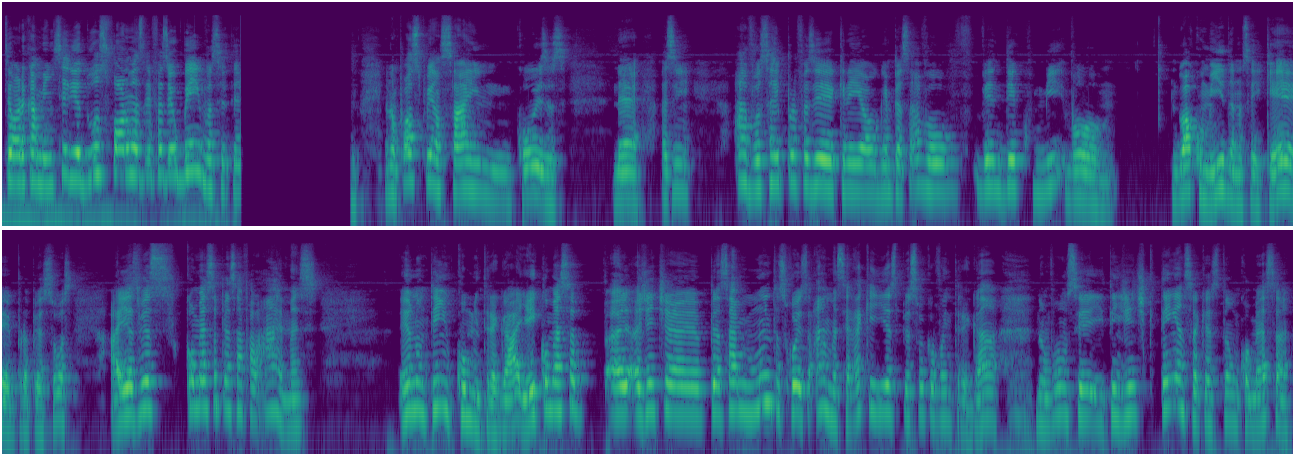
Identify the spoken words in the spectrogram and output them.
teoricamente, seria duas formas de fazer o bem, você ter... Eu não posso pensar em coisas, né, assim, ah, vou sair para fazer, que nem alguém pensar, ah, vou vender comida, vou doar comida, não sei o que, para pessoas. Aí às vezes começa a pensar, fala, ah, mas eu não tenho como entregar. E aí começa a, a gente a pensar muitas coisas. Ah, mas será que as pessoas que eu vou entregar não vão ser. E tem gente que tem essa questão, começa.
